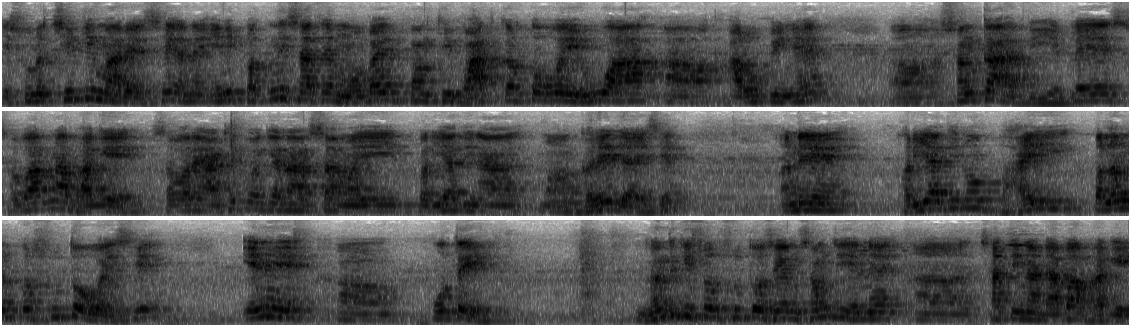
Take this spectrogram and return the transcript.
એ સુરત સિટી મારે છે અને એની પત્ની સાથે મોબાઈલ ફોનથી વાત કરતો હોય એવું આ આરોપીને શંકા હતી. એટલે સવારના ભાગે, સવારે આઠેક વાગ્યાના અરસામાં એ ફરિયાદીના ઘરે જાય છે. અને ફરિયાદીનો ભાઈ પલંગ પર સૂતો હોય છે, એને પોતે નંદકિશોર સૂતો છે એમ સમજી અને છાતીના ડાબા ભાગે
